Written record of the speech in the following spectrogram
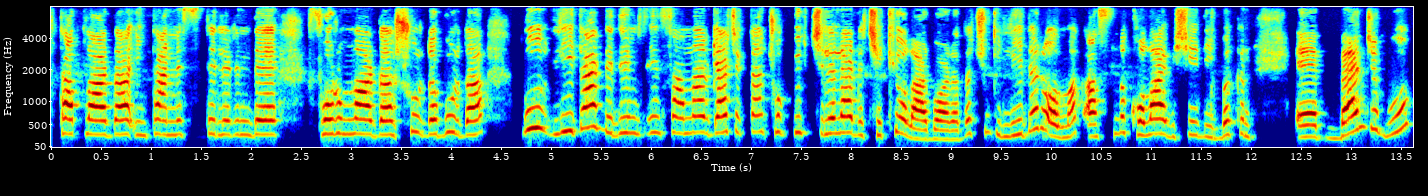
kitaplarda, internet sitelerinde, forumlarda, şurada, burada bu lider dediğimiz insanlar gerçekten çok büyük çileler de çekiyorlar bu arada. Çünkü lider olmak aslında kolay bir şey değil. Bakın e, bence bu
